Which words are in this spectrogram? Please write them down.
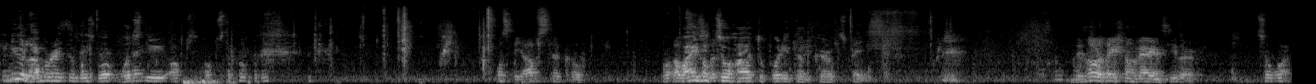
Can you elaborate on this? What, what's the obs- obstacle for this? What's the obstacle? Wh- Why is it so hard to put it on curved space? there's no rotational variance either. So what?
